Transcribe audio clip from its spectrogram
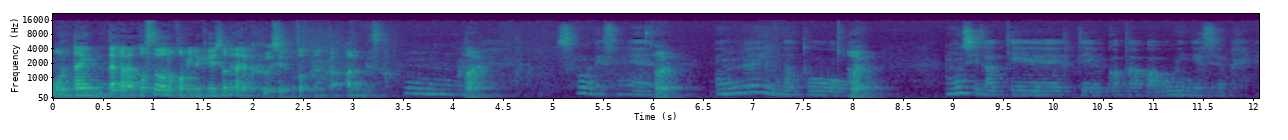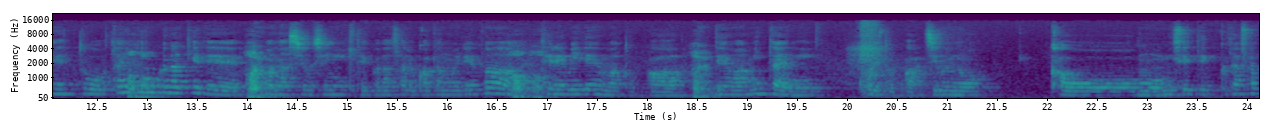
オンラインだからこそのコミュニケーションでなんか工夫してることってなんかあるんですか、うん。はい。そうですね、はい。オンラインだとはい。文字だけっていう方が多いんですよ。えっ、とタイピングだけでおはい。話をしに来てくださる方もいれば、ははテレビ電話とか、はい。電話みたいに声とか自分の顔も見せてくださっ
